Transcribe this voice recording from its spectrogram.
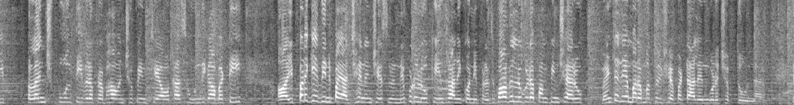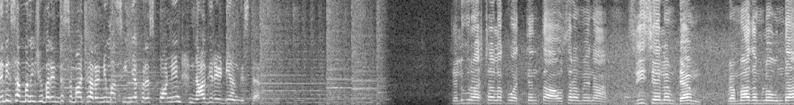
ఈ ప్లంజ్ పూల్ తీవ్ర ప్రభావం చూపించే అవకాశం ఉంది కాబట్టి ఇప్పటికే దీనిపై అధ్యయనం చేసిన నిపుణులు కేంద్రానికి కొన్ని ప్రతిపాదనలు కూడా పంపించారు. వెంటనే మరమ్మతులు చేపట్టాలని కూడా చెప్తూ ఉన్నారు. దీనికి సంబంధించి మరింత సమాచారాన్ని మా సీనియర్ కరెస్పాండెంట్ నాగిరెడ్డి అందిస్తారు. తెలుగు రాష్ట్రాలకు అత్యంత అవసరమైన శ్రీశైలం డ్యామ్ ప్రమాదంలో ఉందా?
